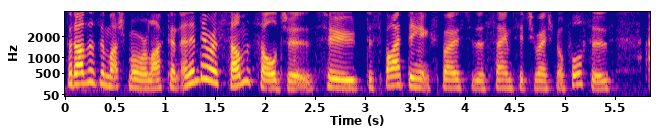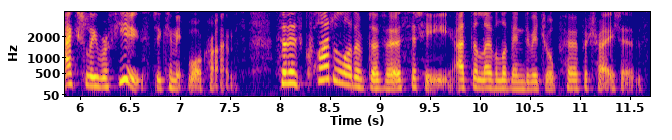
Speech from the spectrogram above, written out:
but others are much more reluctant. And then there are some soldiers who, despite being exposed to the same situational forces, actually refuse to commit war crimes. So there's quite a lot of diversity at the level of individual perpetrators.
